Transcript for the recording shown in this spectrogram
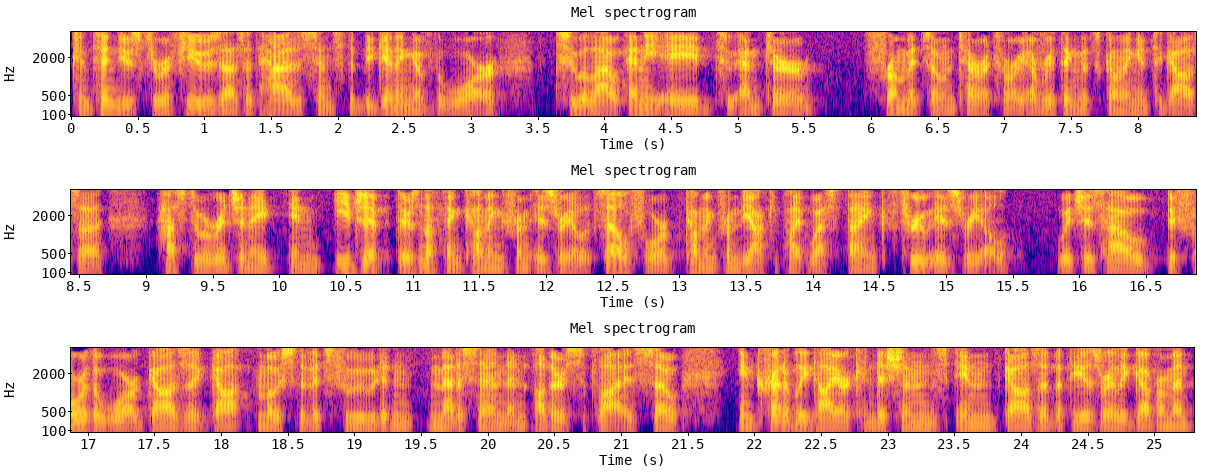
continues to refuse, as it has since the beginning of the war, to allow any aid to enter from its own territory. Everything that's going into Gaza has to originate in Egypt. There's nothing coming from Israel itself or coming from the occupied West Bank through Israel, which is how before the war, Gaza got most of its food and medicine and other supplies. So incredibly dire conditions in Gaza, but the Israeli government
